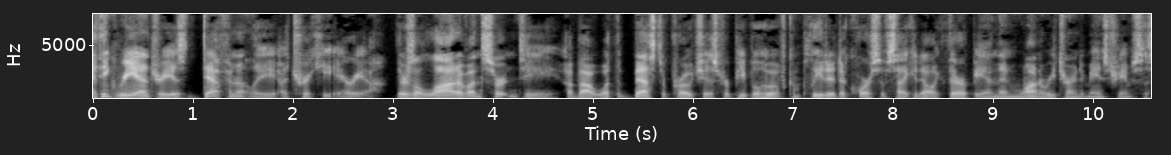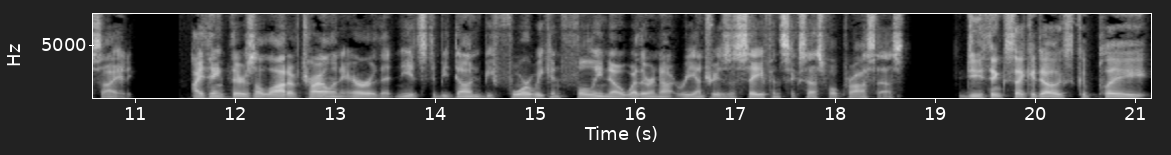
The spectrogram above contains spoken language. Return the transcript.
I think reentry is definitely a tricky area. There's a lot of uncertainty about what the best approach is for people who have completed a course of psychedelic therapy and then want to return to mainstream society. I think there's a lot of trial and error that needs to be done before we can fully know whether or not reentry is a safe and successful process. Do you think psychedelics could play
